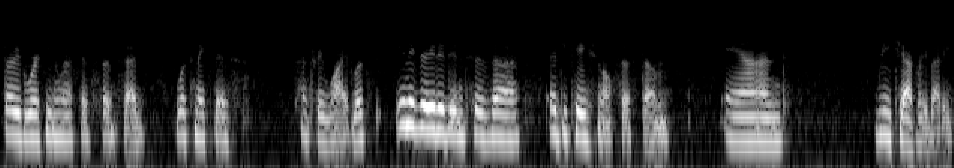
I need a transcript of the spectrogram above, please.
started working with us and said, let's make this countrywide. Let's integrate it into the educational system and reach everybody,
